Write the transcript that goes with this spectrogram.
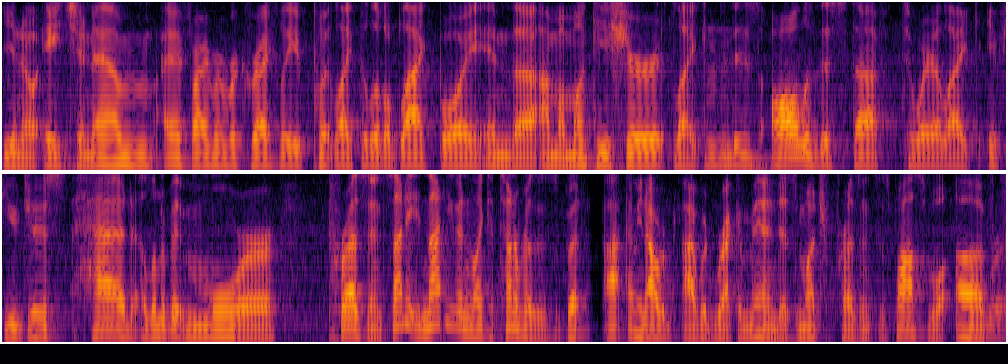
you know H and M, if I remember correctly, put like the little black boy in the "I'm a monkey" shirt. Like Mm. there's all of this stuff to where like if you just had a little bit more presence, not not even like a ton of presence, but I, I mean I would I would recommend as much presence as possible of Right,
